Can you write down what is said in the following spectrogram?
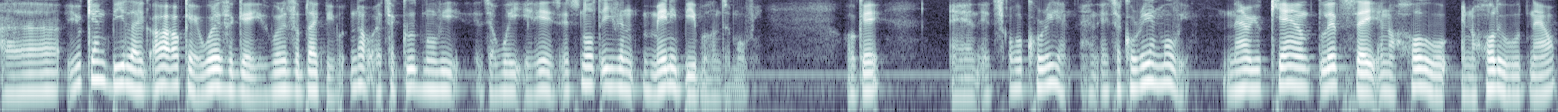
uh, you can be like, oh, okay, where's the gays? Where's the black people? No, it's a good movie. It's the way it is. It's not even many people in the movie, okay, and it's all Korean, and it's a Korean movie. Now you can't, let's say, in a Hollywood, in Hollywood now,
